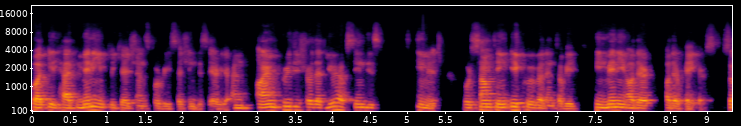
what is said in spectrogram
but it had many implications for research in this area. And I'm pretty sure that you have seen this image or something equivalent of it in many other other papers. So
